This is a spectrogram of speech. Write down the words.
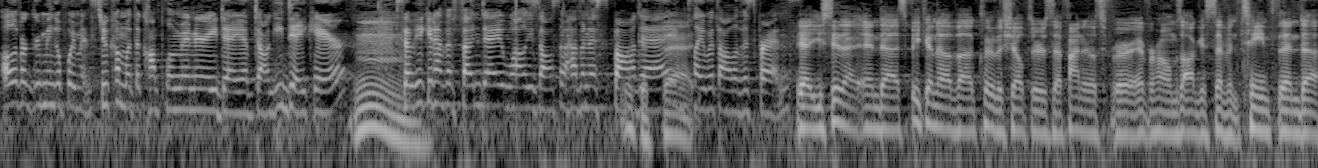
All of our grooming appointments do come with a complimentary day of doggy daycare. Mm. So he can have a fun day while he's also having a spa Look day and play with all of his friends. Yeah, you see that. And uh, speaking of uh, Clear the Shelters, uh, finding us for Everhomes August 17th. And uh,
